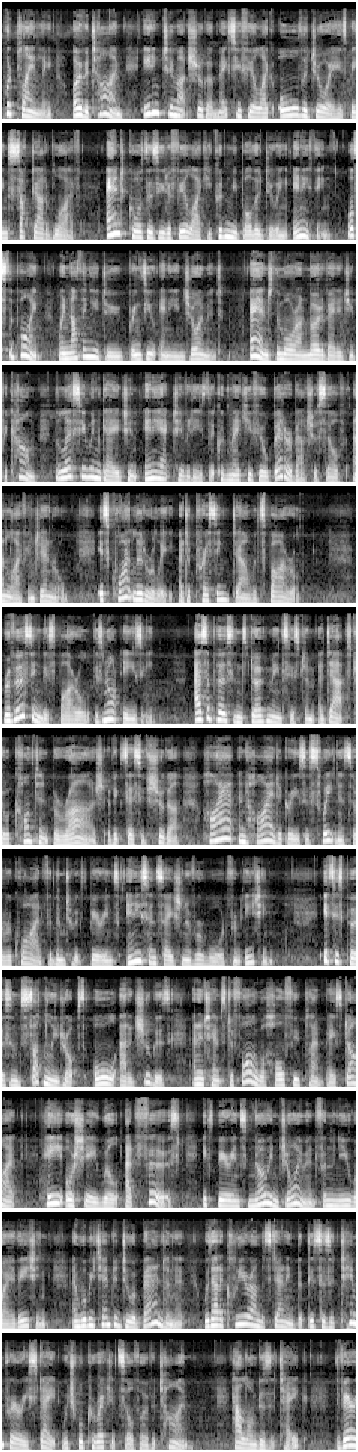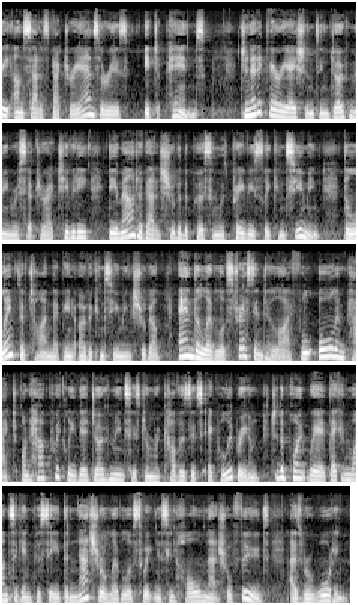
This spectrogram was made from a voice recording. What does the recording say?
Put plainly, over time, eating too much sugar makes you feel like all the joy has been sucked out of life and causes you to feel like you couldn't be bothered doing anything. What's the point when nothing you do brings you any enjoyment? And the more unmotivated you become, the less you engage in any activities that could make you feel better about yourself and life in general. It's quite literally a depressing downward spiral. Reversing this spiral is not easy, as a person's dopamine system adapts to a constant barrage of excessive sugar, higher and higher degrees of sweetness are required for them to experience any sensation of reward from eating. If this person suddenly drops all added sugars and attempts to follow a whole food plant based diet, he or she will, at first, experience no enjoyment from the new way of eating and will be tempted to abandon it without a clear understanding that this is a temporary state which will correct itself over time. How long does it take? The very unsatisfactory answer is it depends. Genetic variations in dopamine receptor activity, the amount of added sugar the person was previously consuming, the length of time they've been over-consuming sugar, and the level of stress in their life will all impact on how quickly their dopamine system recovers its equilibrium to the point where they can once again perceive the natural level of sweetness in whole natural foods as rewarding.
